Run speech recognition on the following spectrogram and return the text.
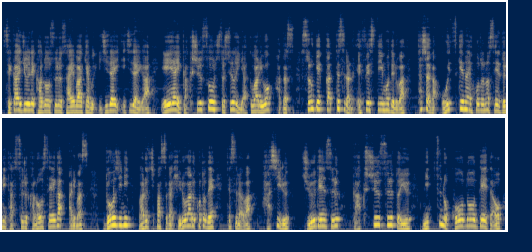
世界中で稼働するサイバーキャブ1台1台が AI 学習装置としての役割を果たす。その結果、テスラの FSD モデルは他社が追いつけないほどの精度に達する可能性があります。同時にマルチパスが広がることで、テスラは走る、充電する、学習するという3つの行動データを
